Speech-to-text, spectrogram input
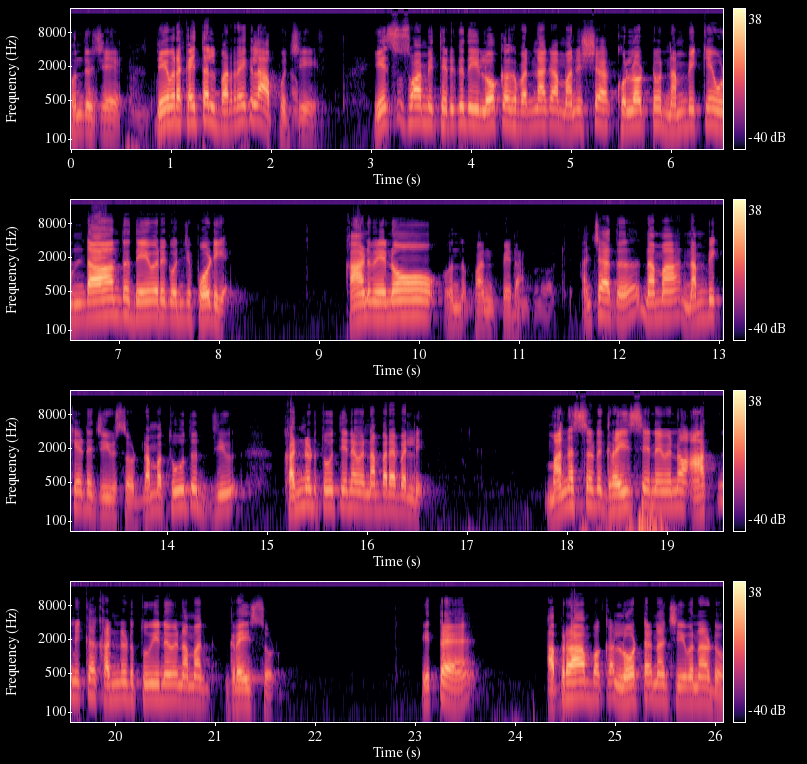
ಹೊಂದುಚೆ ದೇವರ ಕೈತಲ್ಲಿ ಬರ್ರೇಗಿಲ್ಲ ಅಪ್ಪುಚಿ ಯೇಸು ಸ್ವಾಮಿ ತಿರುಗದು ಈ ಲೋಕಕ್ಕೆ ಬಂದಾಗ ಮನುಷ್ಯ ಕುಲ್ಲೊಟ್ಟು ನಂಬಿಕೆ ಉಂಡಾಂದ ದೇವರಿಗೆ ಒಂಜಿ ಪೋಡಿಗೆ. ಕಾಣುವೇನೋ ಒಂದು ಪನ್ಪೇಡ ಅಂಚಾದ ನಮ್ಮ ನಂಬಿಕೆಡ್ ಜೀವಿಸೋಡು. ನಮ್ಮ ತೂತು ಜೀವ ಕಣ್ಣು ತೂತಿನವೆ ನಂಬರೇ ಬಲ್ಲಿ ಮನಸ್ಸಡು ಗ್ರಹಿಸಿನವೇನೋ ಆತ್ಮಿಕ ಕಣ್ಣುಡು ತೂಯಿನವೇ ನಮ್ಮ ಗ್ರಹಿಸೋಡು. ಇತ್ತೆ ಅಬ್ರಹಾಂ ಬೊಕ್ಕ ಲೋಟನ ಜೀವನಾಡು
